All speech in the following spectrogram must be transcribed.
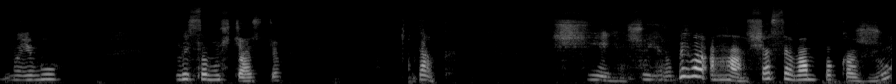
моєму лисому щастю. Так, ще я, що я робила? Ага, зараз я вам покажу.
